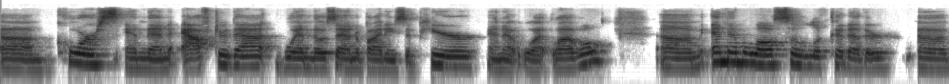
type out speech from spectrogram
um, course, and then after that, when those antibodies appear and at what level. Um, and then we'll also look at other uh,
